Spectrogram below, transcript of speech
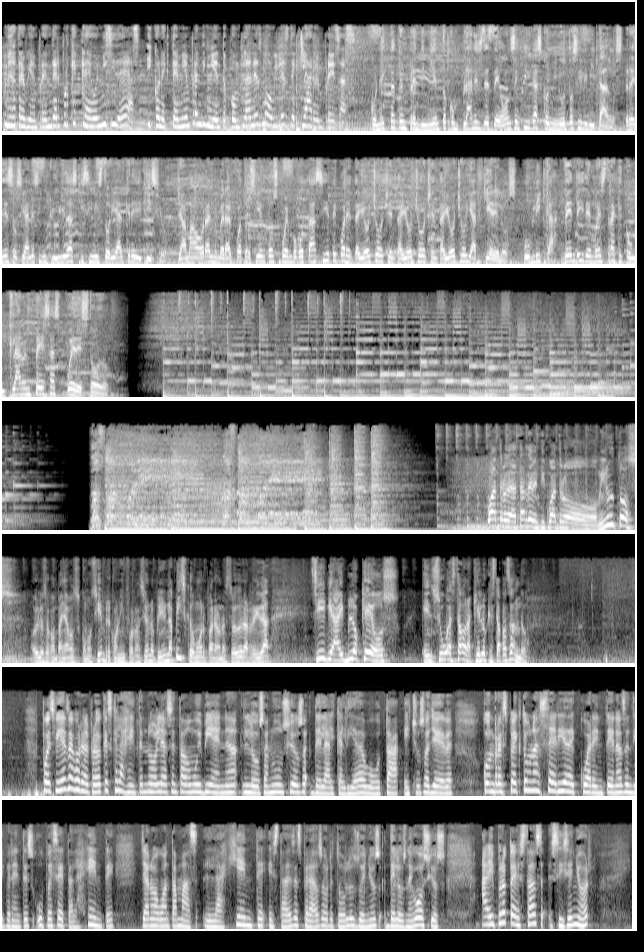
Me atreví a emprender porque creo en mis ideas y conecté mi emprendimiento con planes móviles de Claro Empresas. Conecta tu emprendimiento con planes desde 11 gigas con minutos ilimitados, redes sociales incluidas y sin historial crediticio. Llama ahora al numeral 400 o en Bogotá 748-8888 y adquiérelos. Publica, vende y demuestra que con Claro Empresas puedes todo. Cuatro de la tarde, 24 minutos. Hoy los acompañamos, como siempre, con información, opinión, la pizca de humor para nuestra dura realidad. Silvia, hay bloqueos en Suba hasta ahora. ¿Qué es lo que está pasando? Pues fíjese, Jorge Alfredo, que es que la gente no le ha sentado muy bien a los anuncios de la alcaldía de Bogotá hechos ayer con respecto a una serie de cuarentenas en diferentes UPZ. La gente ya no aguanta más. La gente está desesperada, sobre todo los dueños de los negocios. Hay protestas, sí, señor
